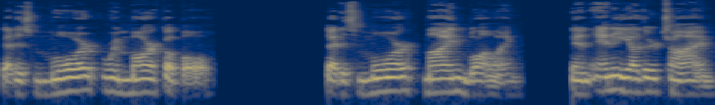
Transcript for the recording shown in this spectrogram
that is more remarkable, that is more mind blowing than any other time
